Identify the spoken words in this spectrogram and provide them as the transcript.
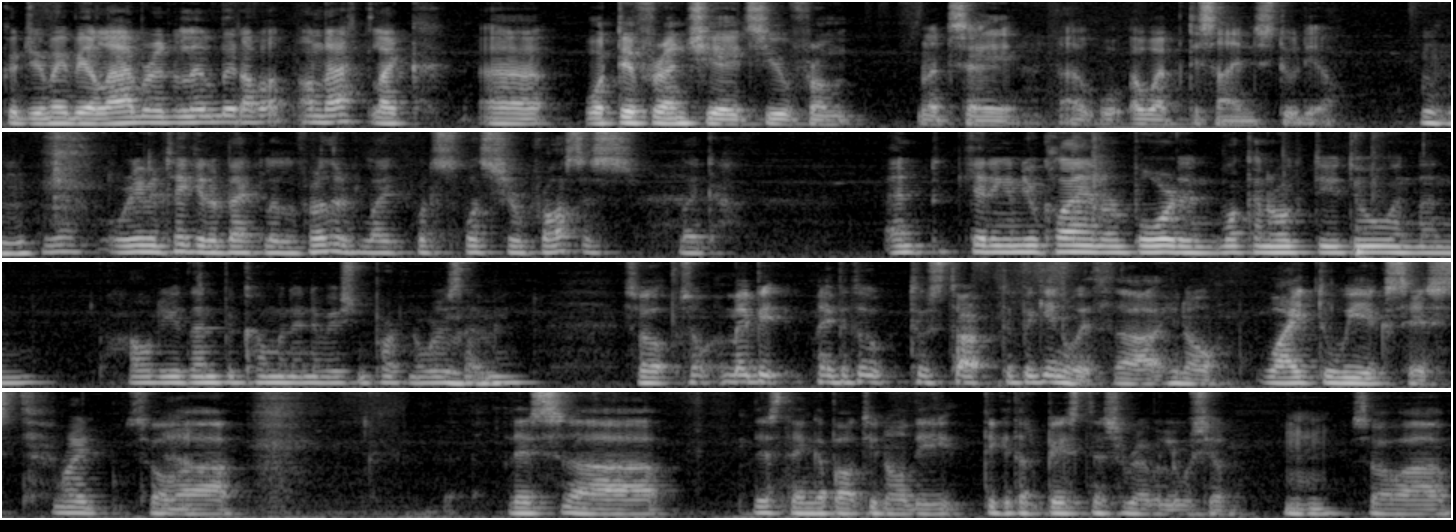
could you maybe elaborate a little bit about on that? Like, uh, what differentiates you from, let's say, a, a web design studio? Mm-hmm. Yeah, or even take it back a little further. Like, what's what's your process like, and getting a new client on board, and what kind of work do you do, and then how do you then become an innovation partner? What does Mhm. that mean? So so maybe maybe to, to start to begin with, uh, you know, why do we exist? Right. So Yeah. uh, this uh, this thing about you know the digital business revolution. Mm-hmm. So uh,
